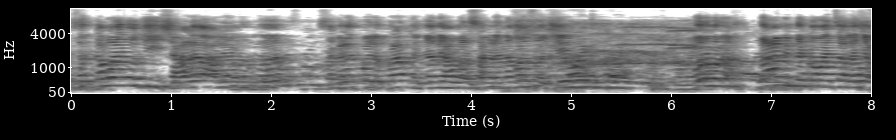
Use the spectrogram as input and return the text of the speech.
सर कवायत होती. शाळा आल्यानंतर सगळ्यात पहिलं प्रार्थना आम्हाला सगळ्यांना बसवायचे. बरोबर ना? दहा मिनिटं कवायत चालायची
